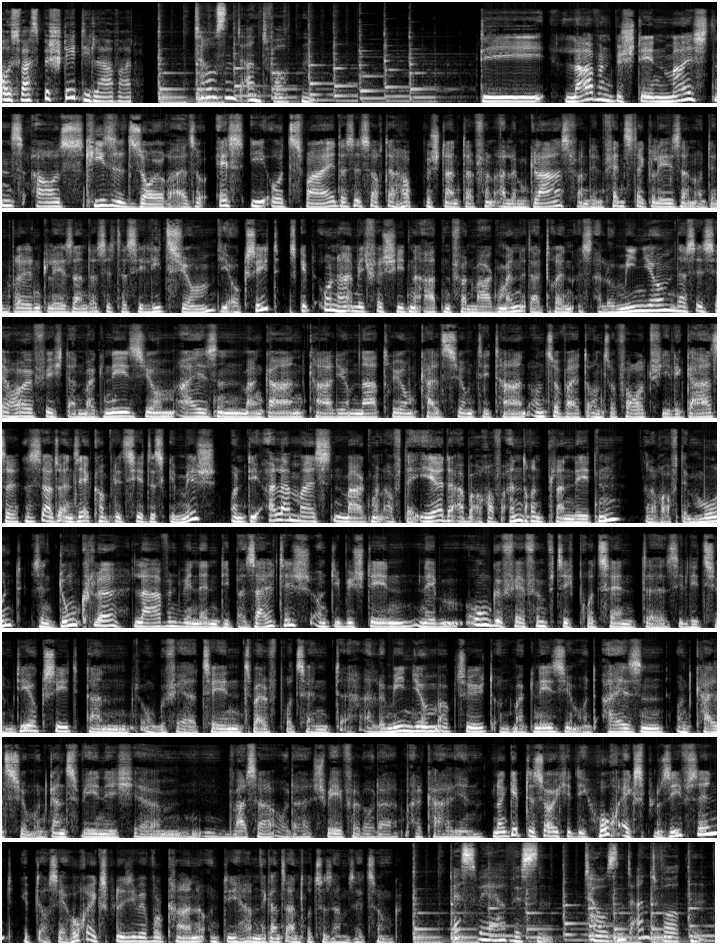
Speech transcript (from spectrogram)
Aus was besteht die Lava? Tausend Antworten. Die Laven bestehen meistens aus Kieselsäure, also SiO2. Das ist auch der Hauptbestandteil von allem Glas, von den Fenstergläsern und den Brillengläsern. Das ist das Siliziumdioxid. Es gibt unheimlich verschiedene Arten von Magmen. Da drin ist Aluminium, das ist sehr häufig, dann Magnesium, Eisen, Mangan, Kalium, Natrium, Calcium, Titan und so weiter und so fort. Viele Gase. Das ist also ein sehr kompliziertes Gemisch. Und die allermeisten Magmen auf der Erde, aber auch auf anderen Planeten, und auch auf dem Mond sind dunkle Laven, wir nennen die basaltisch und die bestehen neben ungefähr 50 Prozent äh, Siliziumdioxid, dann ungefähr 10, 12 Prozent Aluminiumoxid und Magnesium und Eisen und Calcium und ganz wenig ähm, Wasser oder Schwefel oder Alkalien. Und dann gibt es solche, die hochexplosiv sind, gibt auch sehr hochexplosive Vulkane und die haben eine ganz andere Zusammensetzung. SWR Wissen. Tausend Antworten.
